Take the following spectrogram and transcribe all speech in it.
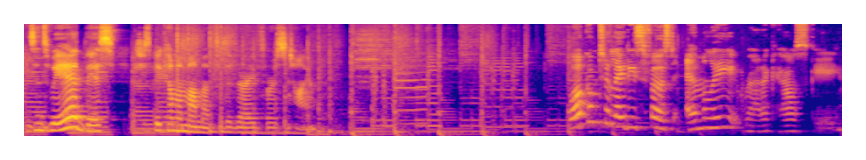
And since we aired this, she's become a mama for the very first time. Welcome to Ladies First, Emily Ratajkowski,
